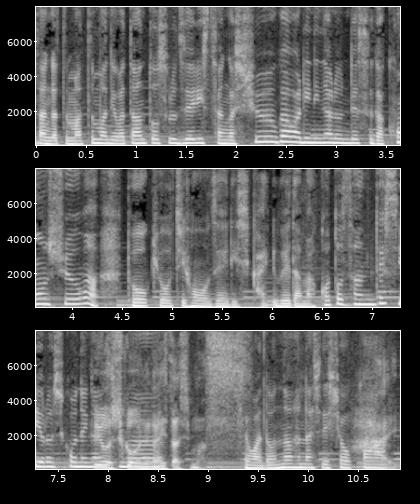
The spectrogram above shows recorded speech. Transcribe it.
3月末までは担当する税理士さんが週替わりになるんですが今週は東京地方税理士会上田誠さんです。よろしくお願いします。よろしくお願いいたします。今日はどんなお話でしょうか？はい。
